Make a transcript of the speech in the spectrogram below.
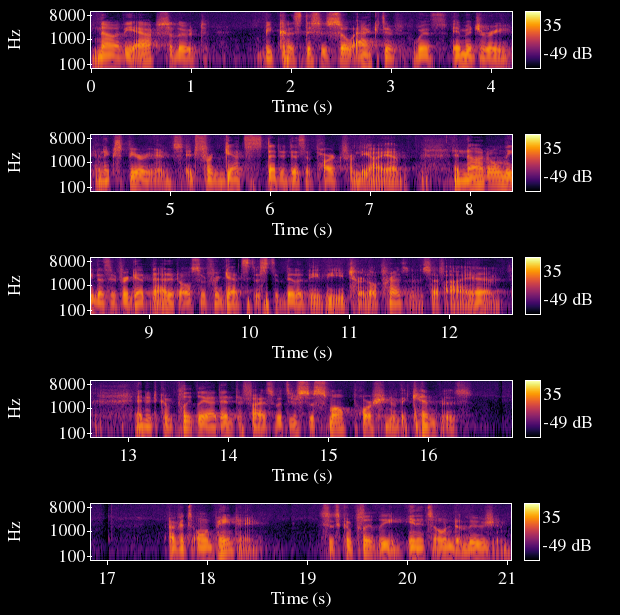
Now the absolute because this is so active with imagery and experience, it forgets that it is apart from the I am. And not only does it forget that, it also forgets the stability, the eternal presence of I am. And it completely identifies with just a small portion of the canvas of its own painting. So it's completely in its own delusion.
